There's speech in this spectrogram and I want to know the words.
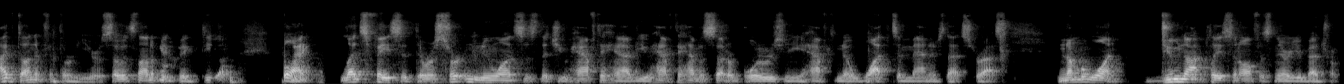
I've done it for 30 years. So it's not a big, big deal. But right. let's face it, there are certain nuances that you have to have. You have to have a set of borders and you have to know what to manage that stress. Number one, do not place an office near your bedroom.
